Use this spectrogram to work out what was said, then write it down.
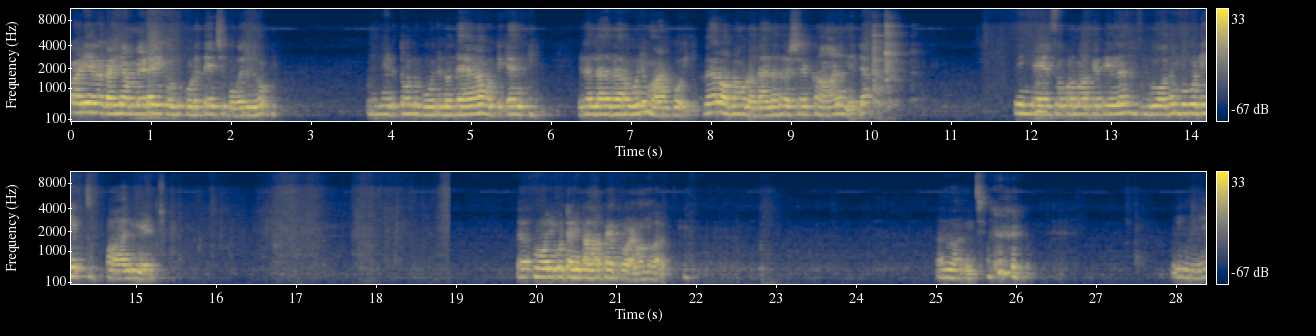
പണിയൊക്കെ കഴിഞ്ഞ് അമ്മയുടെ കൈ കൊണ്ട് കൊടുത്തേച്ച് പോരുന്നു. പിന്നെ എടുത്തോണ്ട് പോരുന്നു. തേങ്ങ പൊട്ടിക്കാൻ ഇതല്ലാതെ വേറെ ഒരു മാർഗവും വേറെ ഒരെണ്ണം കൂടെ ഉണ്ടായിരുന്നത് പക്ഷേ കാണുന്നില്ല. പിന്നെ സൂപ്പർ മാർക്കറ്റിൽ നിന്ന് ഗോതമ്പ് പൊടി പാൽ മേടിച്ചു. മോനിക്കുട്ടന് കളർ പേപ്പർ വേണമെന്ന് പറഞ്ഞു. അത് വാങ്ങിച്ചു. പിന്നെ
